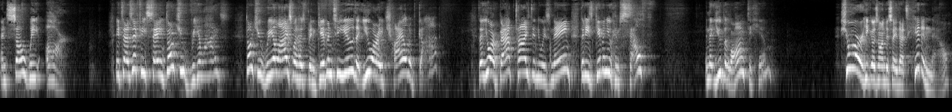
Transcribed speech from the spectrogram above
and so we are. It's as if he's saying, Don't you realize? Don't you realize what has been given to you, that you are a child of God? That you are baptized into his name, that he's given you himself, and that you belong to him? Sure, he goes on to say that's hidden now.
